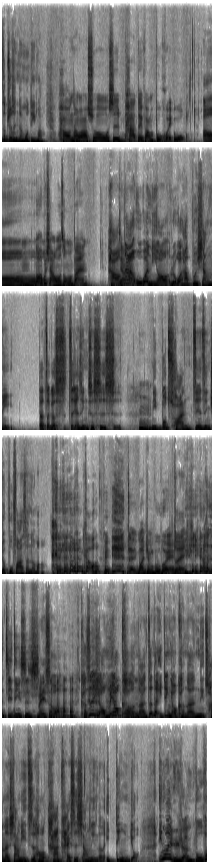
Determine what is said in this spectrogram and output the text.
这不就是你的目的吗？好，那我要说，我是怕对方不回我。哦，那我不想我怎么办？好，那我问你哦，如果他不想你？的这个事，这件事情是事实。嗯，你不传这件事情就不发生了吗？对，完全不会。对，因为它是既定事实。没错。可是有没有可能，真的一定有可能，你传了想你之后，他开始想你了？一定有，因为人不会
